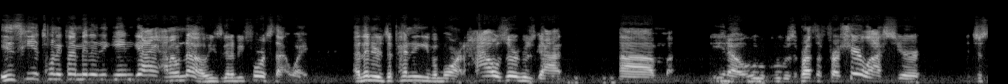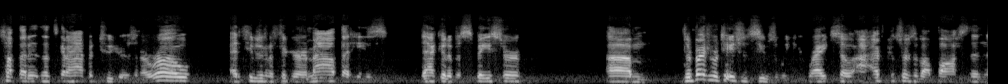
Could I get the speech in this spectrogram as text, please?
is he a 25 minute a game guy? I don't know. He's going to be forced that way. And then you're depending even more on Hauser, who's got, um, you know, who, who was a breath of fresh air last year. It's just tough that it, that's going to happen two years in a row. And teams are going to figure him out that he's that good of a spacer. Um, their bench rotation seems weak, right? So I, have concerns about Boston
